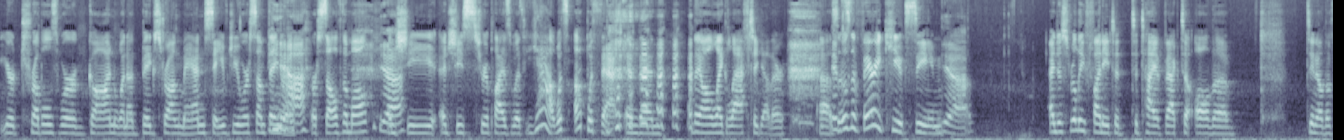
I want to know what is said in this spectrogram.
Your troubles were gone when a big strong man saved you or something, Yeah. or, or solved them all?" Yeah. And she and she she replies with, "Yeah, what's up with that?" And then they all like laugh together. Uh, so it was a very cute scene yeah, and just really funny to to tie it back to all the you know the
